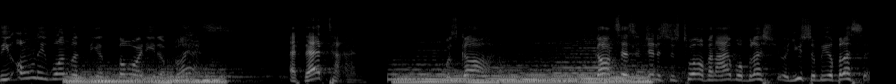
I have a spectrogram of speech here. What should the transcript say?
The only one with the authority to bless at that time was God. God says in Genesis 12, and I will bless you, and you shall be a blessing.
